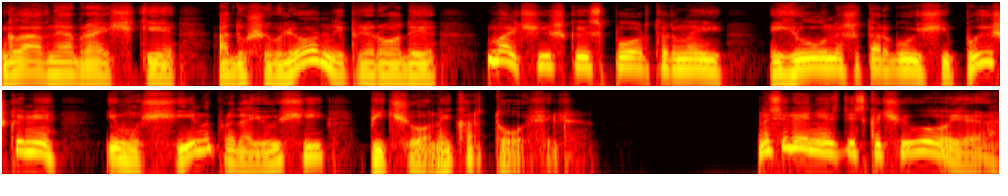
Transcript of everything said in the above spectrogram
Главные образчики одушевленной природы — мальчишка из портерной — юноша, торгующий пышками, и мужчина, продающий печеный картофель. Население здесь кочевое,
